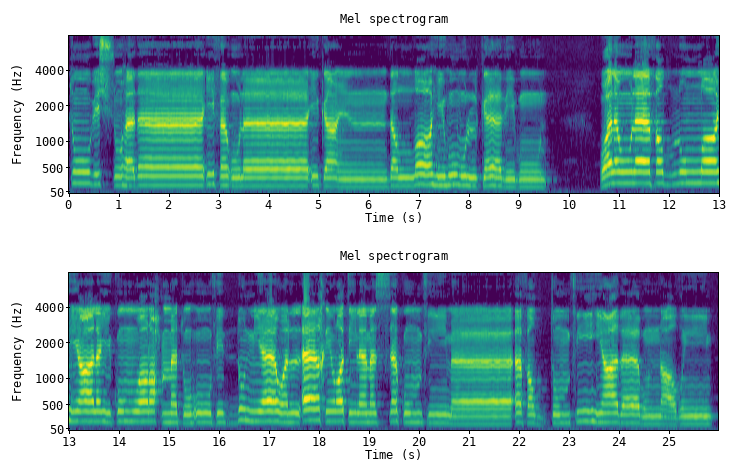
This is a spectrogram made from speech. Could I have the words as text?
يأتوا بالشهداء فأولئك عند الله هم الكاذبون. ولولا فضل الله عليكم ورحمته في الدنيا والآخرة لمسكم فيما أفضتم فيه عذاب عظيم.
